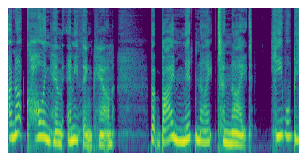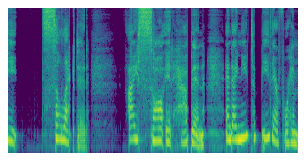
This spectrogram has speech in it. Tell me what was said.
I'm not calling him anything, Pam, but by midnight tonight, he will be selected. I saw it happen, and I need to be there for him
